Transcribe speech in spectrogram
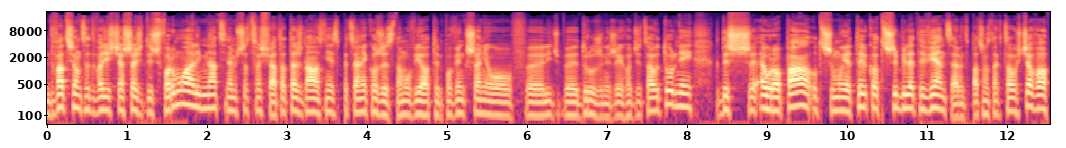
2026, gdyż formuła eliminacji na Mistrzostwa Świata też dla nas nie jest specjalnie korzystna. Mówię o tym powiększeniu w liczby drużyn, jeżeli chodzi o cały turniej, gdyż Europa utrzymuje tylko 3 bilety więcej, więc patrząc tak całościowo,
